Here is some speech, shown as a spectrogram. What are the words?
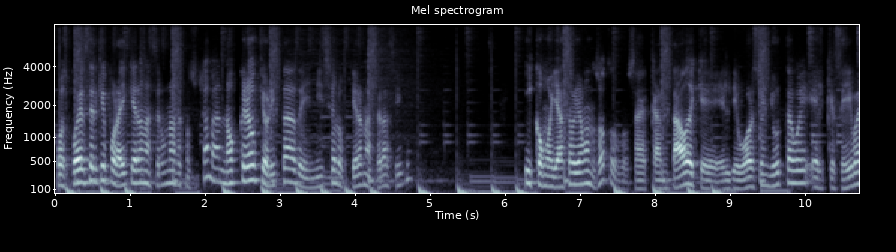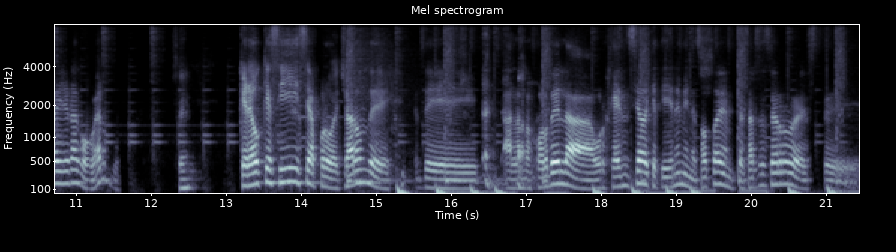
pues puede ser que por ahí quieran hacer una reconstrucción, ¿verdad? No creo que ahorita de inicio lo quieran hacer así, güey. Y como ya sabíamos nosotros, o sea, cantado de que el divorcio en Utah, güey, el que se iba a ir era Gobert, Sí. Creo que sí se aprovecharon de, de a lo mejor de la urgencia que tiene Minnesota de empezarse a ser este,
